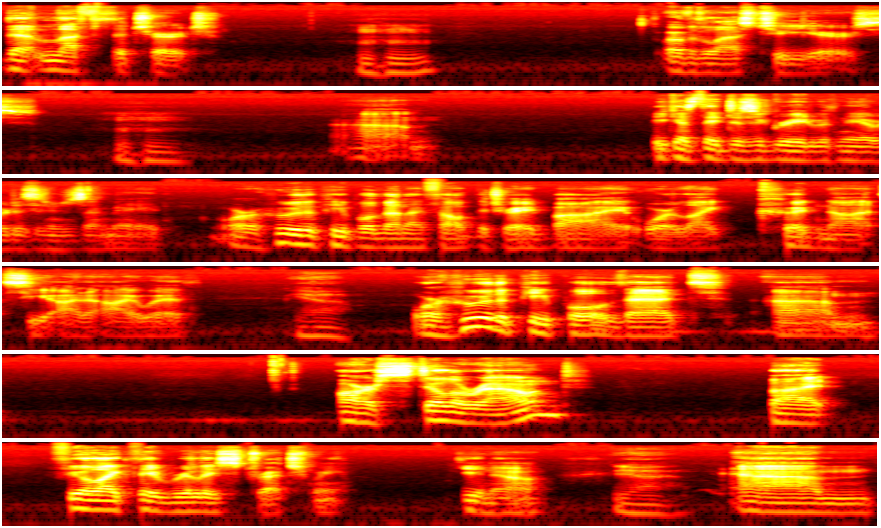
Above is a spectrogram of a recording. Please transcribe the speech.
that left the church mm-hmm. over the last two years mm-hmm. um, because they disagreed with me over decisions I made, or who are the people that I felt betrayed by or like could not see eye to eye with. Yeah. Or who are the people that um, are still around, but feel like they really stretch me, you know? Yeah. Um,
